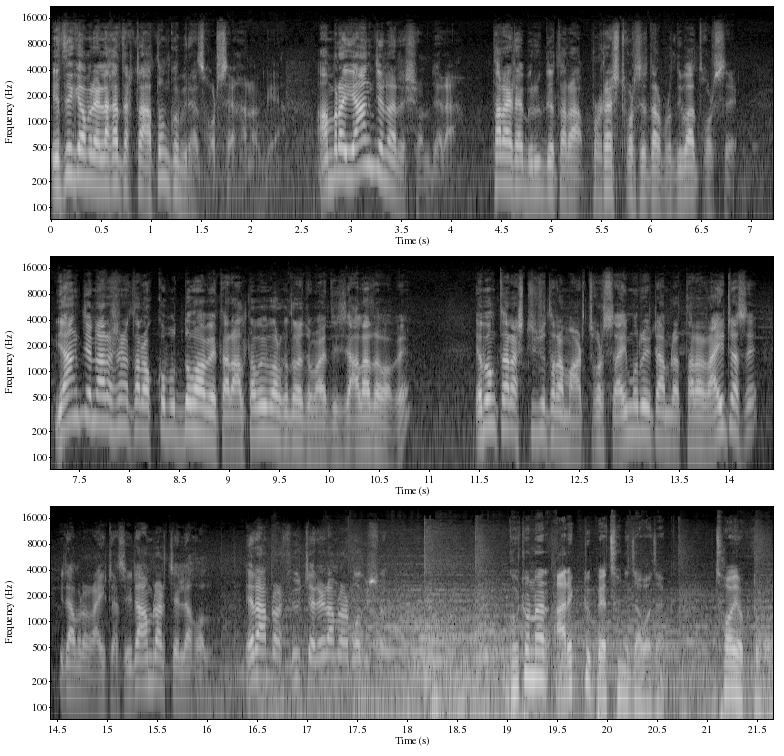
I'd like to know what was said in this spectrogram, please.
এ থেকে আমরা এলাকাতে একটা আতঙ্ক বিরাজ করছে এখানে গিয়ে। আমরা ইয়াং জেনারেশন যারা, তারা এটার বিরুদ্ধে তারা প্রটেস্ট করছে, তারা প্রতিবাদ করছে। ইয়াং জেনারেশনে তারা ঐক্যবদ্ধভাবে, তারা আলতাবাইবারকে তারা জমা দিয়েছে আলাদাভাবে। এবং তারা স্ট্রিটে তারা মার্চ করছে। আমি মনে এটা আমরা, তারা রাইট আছে, এটা আমরা রাইট আছে, এটা আমরা ছেলে হল। এরা আমরা ফিউচার এটা আমরা ভবিষ্যৎ। ঘটনার আরেকটু পেছনে যাওয়া যাক। ছয় অক্টোবর।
